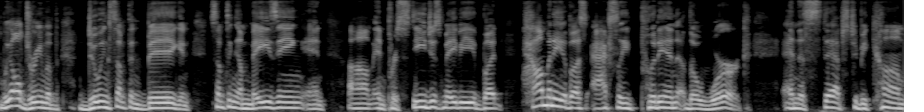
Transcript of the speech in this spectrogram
we all dream of doing something big and something amazing and um, and prestigious maybe but how many of us actually put in the work and the steps to become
